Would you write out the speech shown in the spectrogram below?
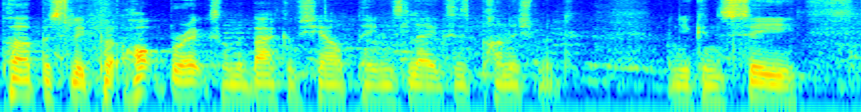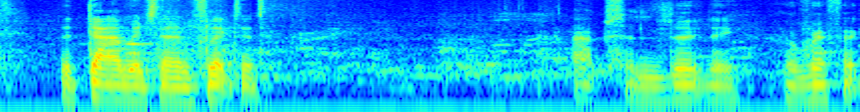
purposely put hot bricks on the back of Xiaoping's legs as punishment. And you can see the damage they inflicted. Absolutely horrific.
